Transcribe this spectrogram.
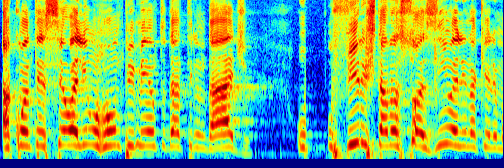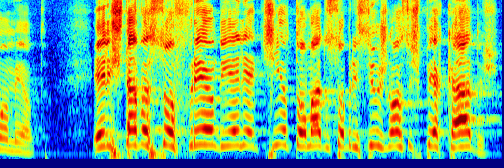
aconteceu ali um rompimento da trindade. O, o filho estava sozinho ali naquele momento. Ele estava sofrendo e ele tinha tomado sobre si os nossos pecados.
